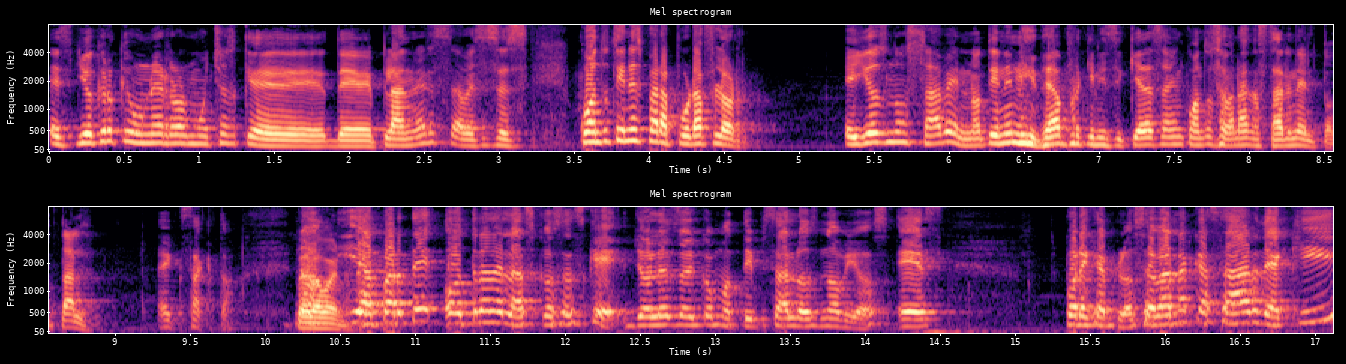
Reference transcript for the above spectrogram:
es, yo creo que un error muchos que de planners a veces es, ¿cuánto tienes para pura flor? Ellos no saben, no tienen idea porque ni siquiera saben cuánto se van a gastar en el total. Exacto. Pero No, bueno. Y aparte, otra de las cosas que yo les doy como tips a los novios es, por ejemplo, se van a casar de aquí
